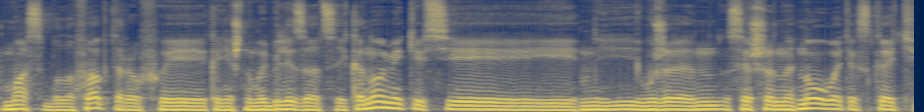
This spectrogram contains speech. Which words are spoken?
масса была факторов, и, конечно, мобилизация экономики всей, и, и уже совершенно новое, так сказать,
